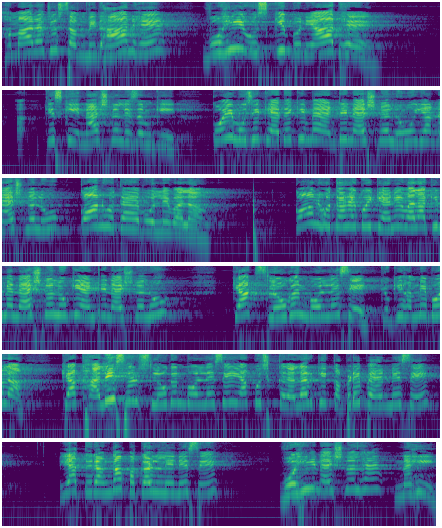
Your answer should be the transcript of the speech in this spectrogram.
हमारा जो संविधान है, वो ही उसकी बुनियाद है। किसकी? नेशनलिज्म की। कोई मुझे कह दे कि मैं एंटी नेशनल हूँ या नेशनल हूँ, कौन होता है बोलने वाला? कौन होता है कोई कहने वाला कि मैं नेशनल हूँ कि एंटी नेशनल हूँ? क्या स्लोगन बोलने से, क्योंकि हमने बोला, क्या खाली सिर्फ़ स्लोगन बोलने से या कुछ कलर के कपड़े पहनने से या तिरंगा पकड़ लेने से, वही नेशनल है? नहीं।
